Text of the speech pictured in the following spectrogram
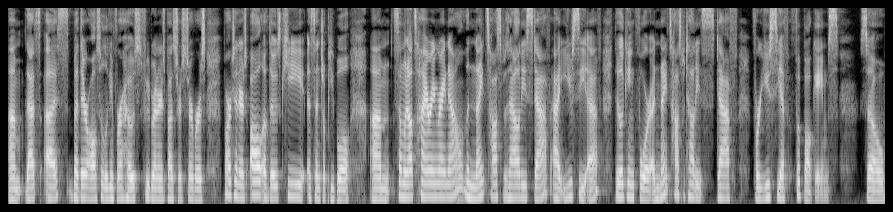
Um, that's us, but they're also looking for hosts, food runners, busters, servers, bartenders, all of those key essential people. Um, someone else hiring right now, the Knights Hospitality staff at UCF. They're looking for a Knights Hospitality staff for UCF football games. So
